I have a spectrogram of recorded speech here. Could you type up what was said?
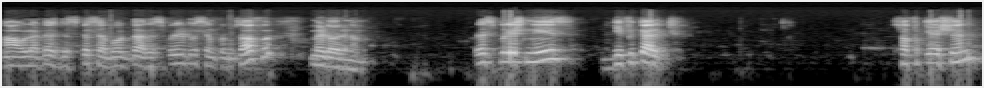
Now let us discuss about the respiratory symptoms of medorrhinum. Respiration is difficult, suffocation,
